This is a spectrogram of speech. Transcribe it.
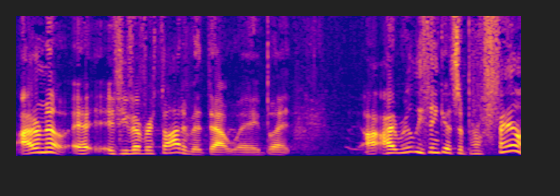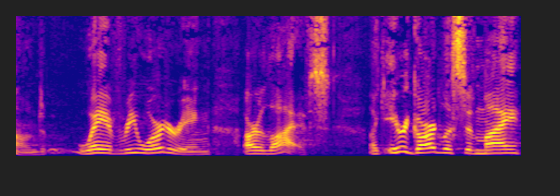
I don't know uh, if you've ever thought of it that way, but I really think it's a profound way of reordering our lives. Like, regardless of my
